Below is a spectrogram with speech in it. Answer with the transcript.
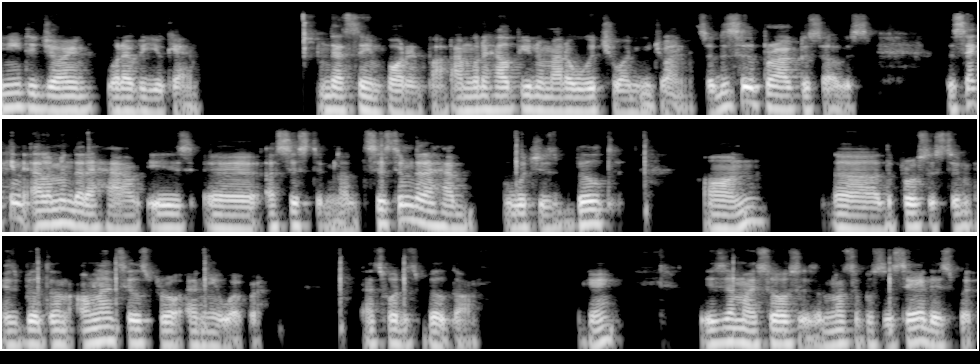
you need to join whatever you can. And that's the important part. I'm going to help you no matter which one you join. So this is a product or service. The second element that i have is uh, a system. Now the system that i have which is built on uh, the pro system is built on online sales pro and aweber that's what it's built on. Okay? These are my sources. I'm not supposed to say this but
